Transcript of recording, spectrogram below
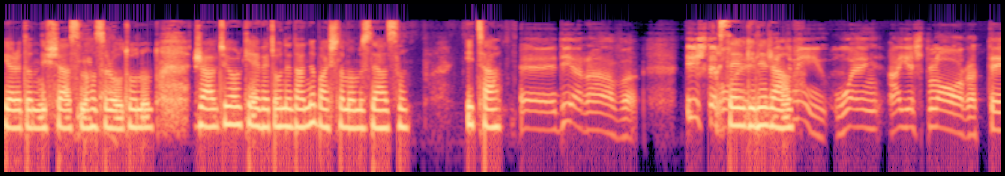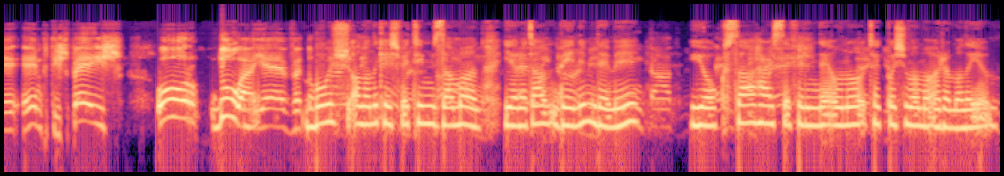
Yaradanın ifşasına hazır olduğunun. Rav diyor ki evet o nedenle başlamamız lazım. İta. Eh, dear Rav, işte Sevgili Rav, me when I explore the empty space or do I have to boş alanı keşfettiğim zaman Yaradan benimle mi Yoksa her seferinde onu tek başıma mı aramalıyım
